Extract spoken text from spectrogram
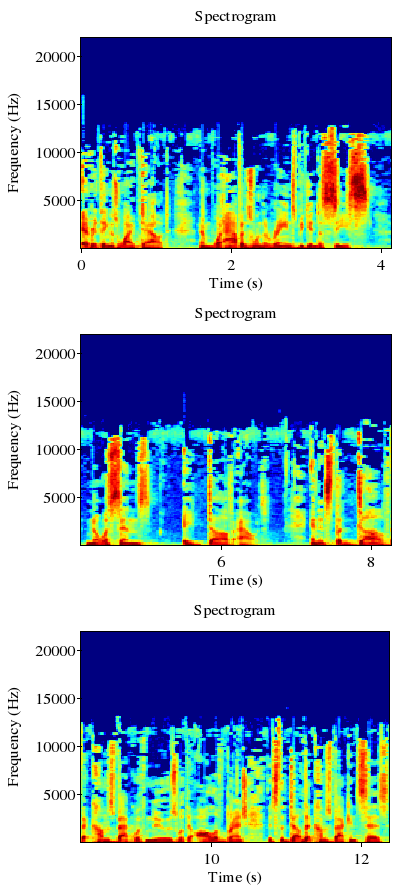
Everything is wiped out. And what happens when the rains begin to cease? Noah sends a dove out. And it's the dove that comes back with news with the olive branch. It's the dove that comes back and says,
